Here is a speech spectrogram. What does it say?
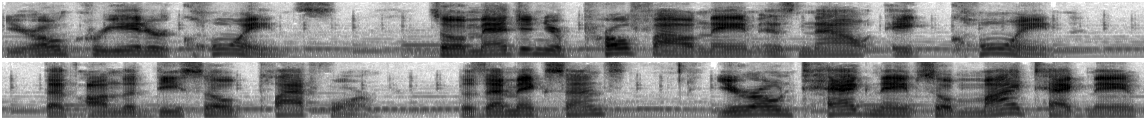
your own creator coins. So imagine your profile name is now a coin that's on the DeSo platform. Does that make sense? Your own tag name. So my tag name,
